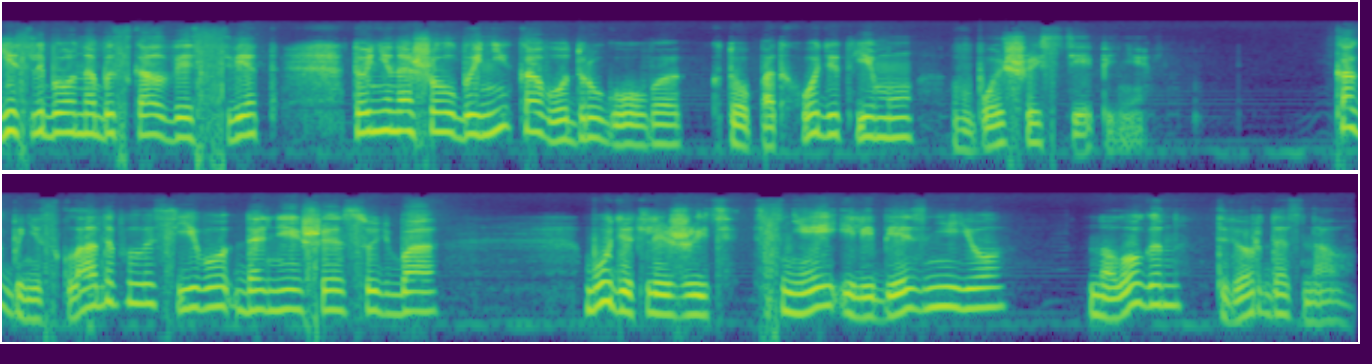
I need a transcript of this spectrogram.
Если бы он обыскал весь свет, то не нашел бы никого другого, кто подходит ему в большей степени. Как бы ни складывалась его дальнейшая судьба, будет ли жить с ней или без нее, но Логан твердо знал.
